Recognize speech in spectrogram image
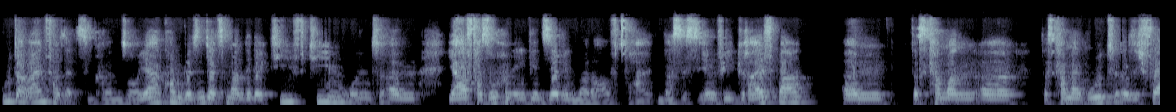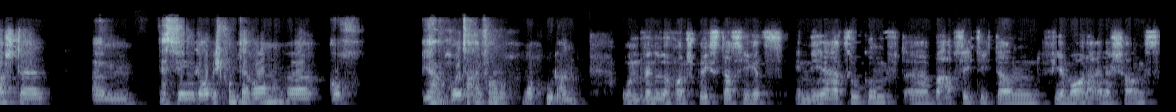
gut da reinversetzen können. So, ja, komm, wir sind jetzt mal ein Detektivteam und ähm, ja, versuchen irgendwie einen Serienmörder aufzuhalten. Das ist irgendwie greifbar. Ähm, das, kann man, äh, das kann man gut äh, sich vorstellen. Ähm, deswegen glaube ich, kommt der Raum äh, auch ja, heute einfach noch, noch gut an. Und wenn du davon sprichst, dass ihr jetzt in näherer Zukunft äh, beabsichtigt, dann vier Morde eine Chance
